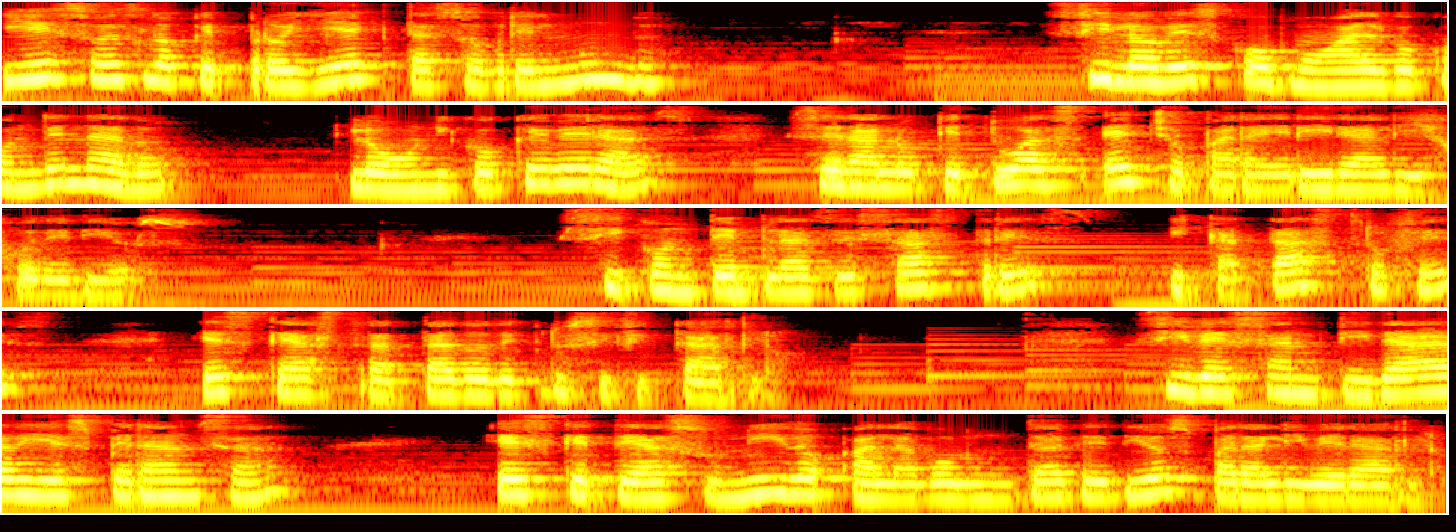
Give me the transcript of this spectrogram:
y eso es lo que proyectas sobre el mundo. Si lo ves como algo condenado, lo único que verás será lo que tú has hecho para herir al Hijo de Dios. Si contemplas desastres y catástrofes, es que has tratado de crucificarlo. Si ves santidad y esperanza, es que te has unido a la voluntad de Dios para liberarlo.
